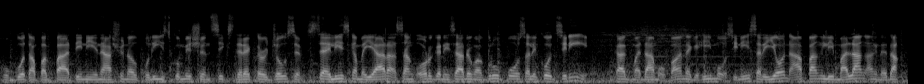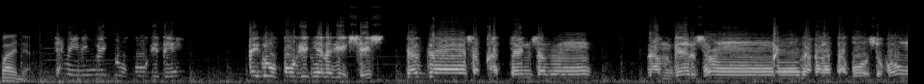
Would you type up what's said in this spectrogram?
Hugot ang pagpati ni National Police Commission 6 Director Joseph Celis nga mayara sang organisado nga grupo sa likod sini kag madamo pang nagahimo sini sa riyon apang lima lang ang nadakpan. meaning may grupo gid eh. May grupo gid nga nag-exist. Kag ah, sa pattern sang number sang nakalatabo subong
